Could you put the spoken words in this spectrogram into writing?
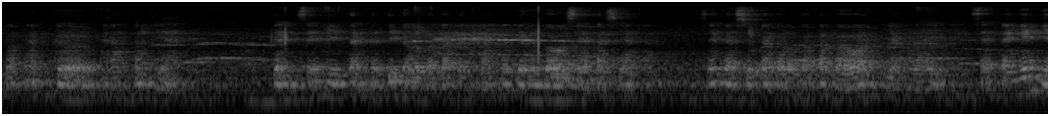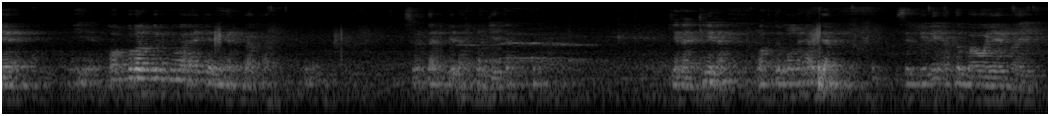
bapak ke keraton ya. Dan saya minta nanti kalau bapak ke keraton jangan bawa saya siapa Saya nggak suka kalau bapak bawa yang lain. Saya pengennya iya, ngobrol berdua aja dengan bapak. Sultan bilang begitu. Kira-kira waktu menghadap sendiri atau bawa yang lain?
